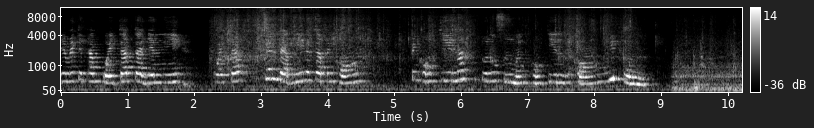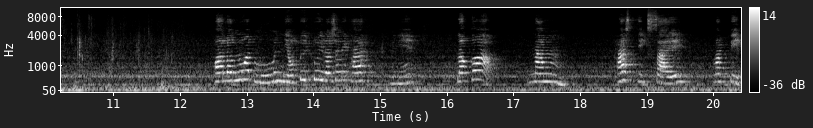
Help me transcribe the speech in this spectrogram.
ยังไม่จะทำก๋วยจั๊บจ้าเย็นนี้ก๋วยจั๊บเส้นแบบนี้นะจะเป็นของเป็นของจีนนะตัวหนังสือเหมือนของจีนหรือของญี่ปุ่น พอเรานวดหมูมันเหนียวตุ้ยๆแล้วใช่ไหมคะอย่างนี้เราก็นำพลาสติกใสมาปิด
